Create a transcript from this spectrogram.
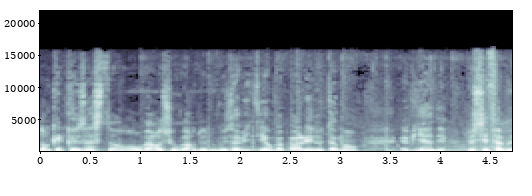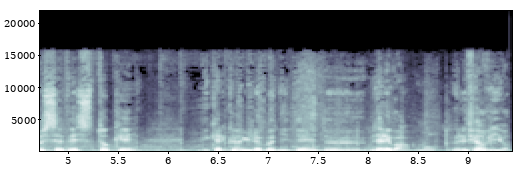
dans quelques instants, on va recevoir de nouveaux invités. On va parler notamment eh bien, de, de ces fameux CV stockés et quelqu'un a eu la bonne idée de... Vous allez voir, bon, de les faire vivre.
